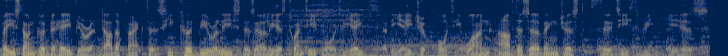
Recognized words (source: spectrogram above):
Based on good behavior and other factors, he could be released as early as 2048 at the age of 41 after serving just 33 years.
